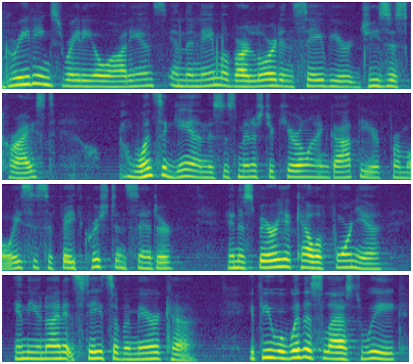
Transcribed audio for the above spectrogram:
Greetings, radio audience. In the name of our Lord and Savior, Jesus Christ. Once again, this is Minister Caroline Gauthier from Oasis of Faith Christian Center in Hesperia, California, in the United States of America. If you were with us last week,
